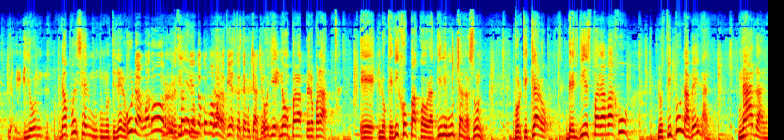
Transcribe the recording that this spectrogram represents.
Y un. No, puede ser un, un utilero. Un aguador. Un utilero, viendo cómo hago claro. la fiesta este muchacho. Oye, no, para, pero para. lo que dijo Paco ahora tiene mucha razón. Porque, claro, del 10 para abajo, los tipos navegan, nadan.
